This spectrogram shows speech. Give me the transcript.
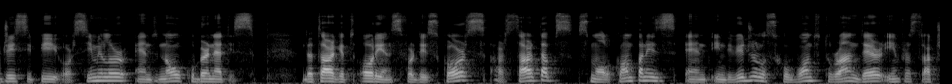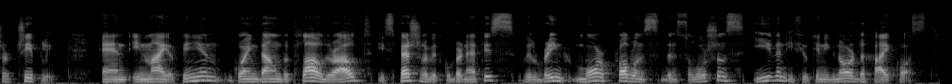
GCP or similar and no Kubernetes. The target audience for this course are startups, small companies and individuals who want to run their infrastructure cheaply. And in my opinion, going down the cloud route, especially with Kubernetes, will bring more problems than solutions even if you can ignore the high cost.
